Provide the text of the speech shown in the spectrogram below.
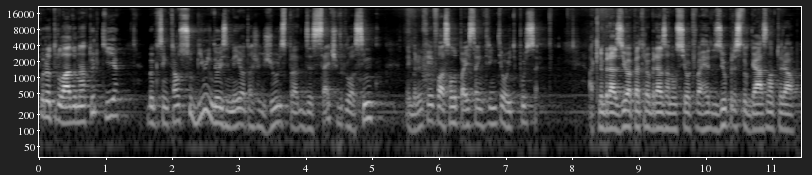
Por outro lado, na Turquia, o Banco Central subiu em 2,5% a taxa de juros para 17,5%, lembrando que a inflação do país está em 38%. Aqui no Brasil, a Petrobras anunciou que vai reduzir o preço do gás natural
